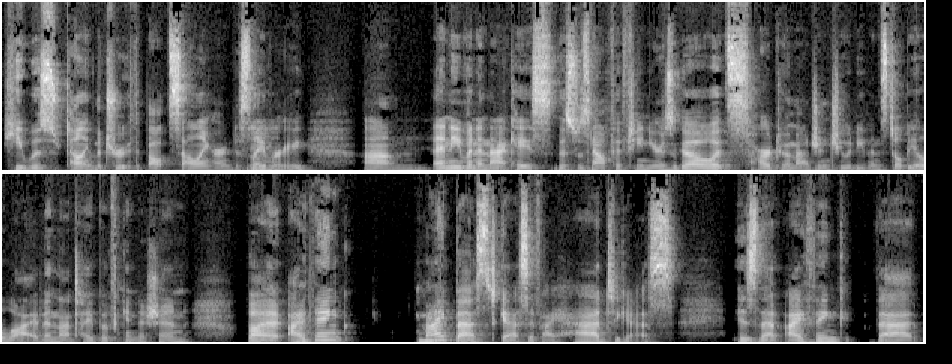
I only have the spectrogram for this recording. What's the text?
he was telling the truth about selling her into slavery. Um, and even in that case, this was now 15 years ago. It's hard to imagine she would even still be alive in that type of condition. But I think my best guess, if I had to guess, is that I think that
